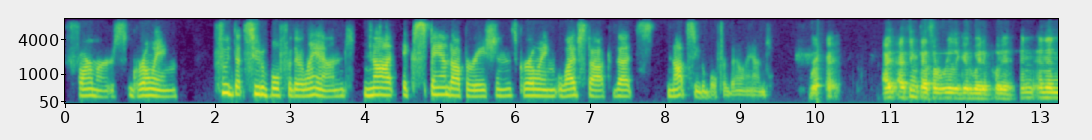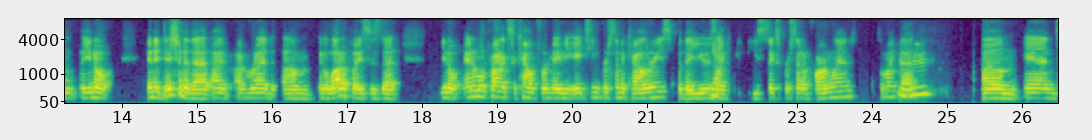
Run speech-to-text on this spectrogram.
farmers growing food that's suitable for their land, not expand operations growing livestock that's not suitable for their land. Right. I, I think that's a really good way to put it. And and then you know in addition to that, I've, I've read um, in a lot of places that, you know, animal products account for maybe 18% of calories, but they use yeah. like 86% of farmland, something like that. Mm-hmm. Um, and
